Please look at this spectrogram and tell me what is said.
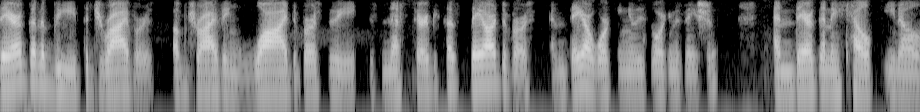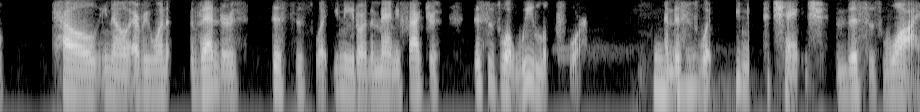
they're going to be the drivers of driving why diversity is necessary because they are diverse and they are working in these organizations and they're going to help, you know, tell, you know, everyone, the vendors, this is what you need or the manufacturers, this is what we look for. Mm-hmm. And this is mm-hmm. what you need to change. And this is why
